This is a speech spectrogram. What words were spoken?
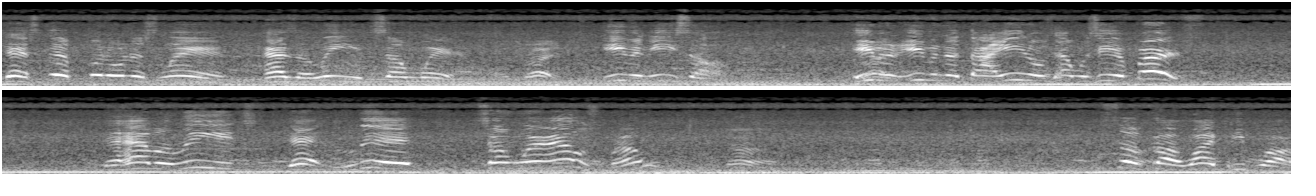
that stepped foot on this land has a lineage somewhere. That's right. Even Esau. Even Right. even the Tainos that was here first. They have a lineage that lived somewhere else, bro. So-called white people are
